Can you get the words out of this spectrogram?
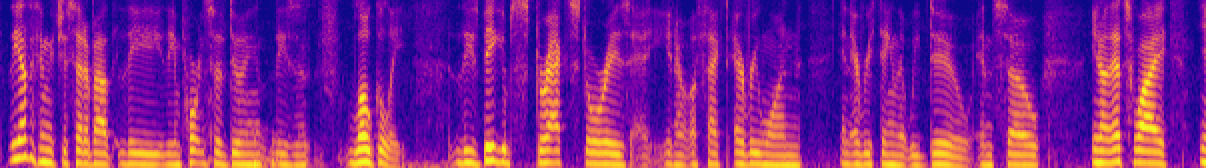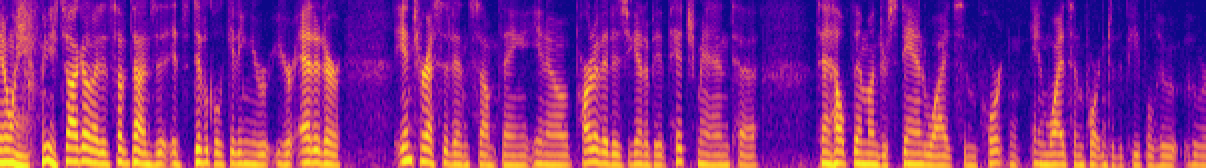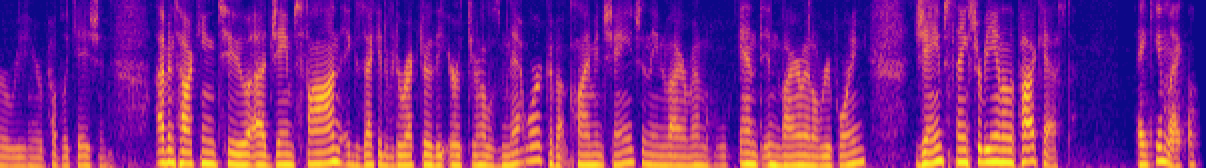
the other thing that you said about the the importance of doing these locally, these big abstract stories, eh, you know, affect everyone and everything that we do, and so. You know that's why you know when, you talk about it. Sometimes it's difficult getting your, your editor interested in something, you know, part of it is you got to be a pitchman to to help them understand why it's important and why it's important to the people who, who are reading your publication. I've been talking to uh, James Fahn, Executive Director of the Earth Journalism Network, about climate change and the environmental and environmental reporting. James, thanks for being on the podcast. Thank you, Michael.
